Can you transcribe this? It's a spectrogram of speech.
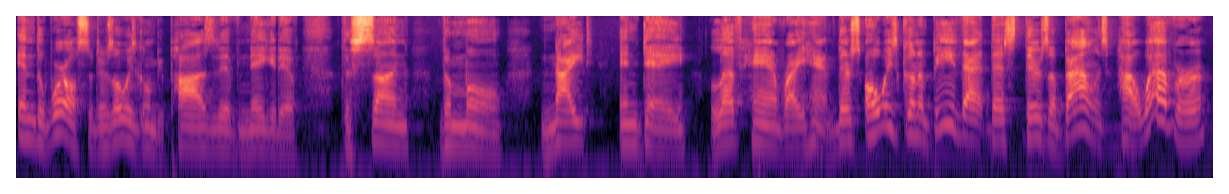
in the world. So there's always going to be positive, negative, the sun, the moon, night and day, left hand, right hand. There's always going to be that there's, there's a balance. However,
